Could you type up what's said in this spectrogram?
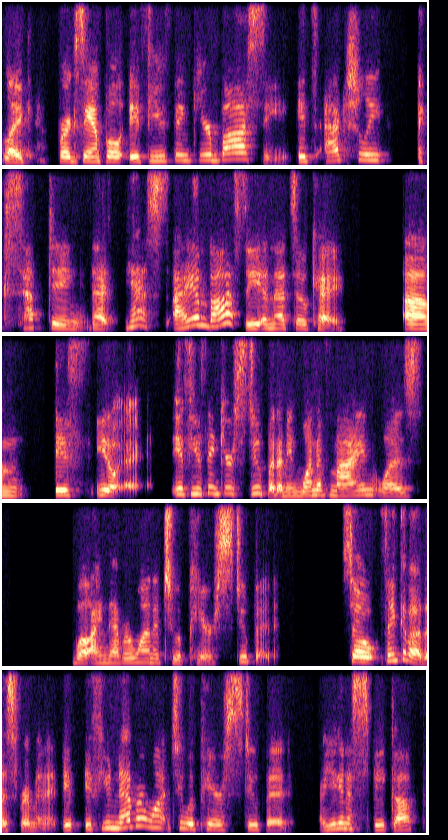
Like, for example, if you think you're bossy, it's actually accepting that, yes, I am bossy and that's okay um, if you know if you think you're stupid i mean one of mine was well i never wanted to appear stupid. So think about this for a minute. If, if you never want to appear stupid are you going to speak up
